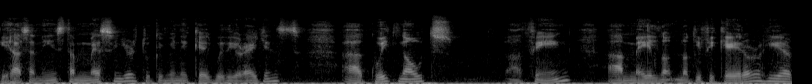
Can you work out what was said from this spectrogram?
It has an instant messenger to communicate with your agents a quick notes uh, thing a mail not notificator here.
